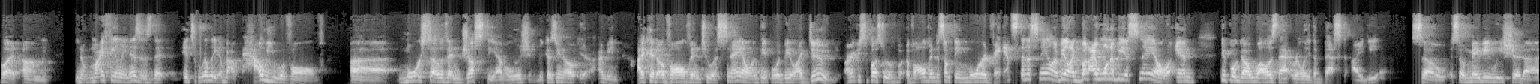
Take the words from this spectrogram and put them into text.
But um, you know, my feeling is is that it's really about how you evolve uh, more so than just the evolution. Because you know, I mean, I could evolve into a snail, and people would be like, "Dude, aren't you supposed to evolve into something more advanced than a snail?" I'd be like, "But I want to be a snail," and people go, "Well, is that really the best idea?" So, so maybe we should uh,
